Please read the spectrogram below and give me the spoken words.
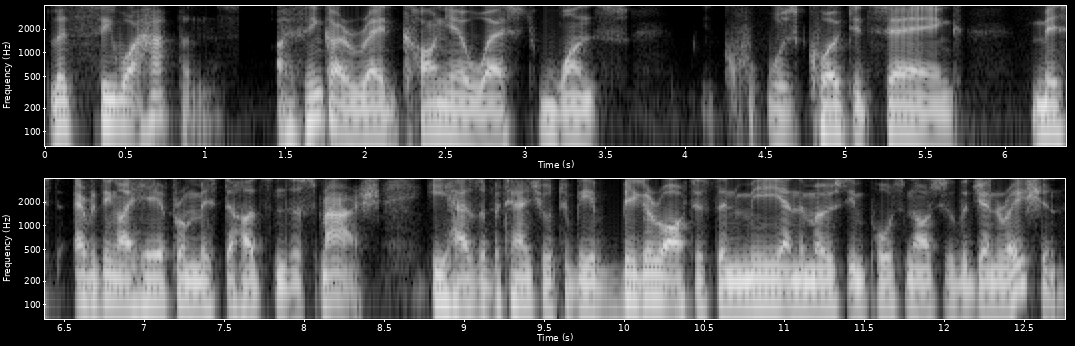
let's see what happens. I think I read Kanye West once was quoted saying, Mist, everything I hear from Mr. Hudson's a smash. He has the potential to be a bigger artist than me and the most important artist of the generation.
